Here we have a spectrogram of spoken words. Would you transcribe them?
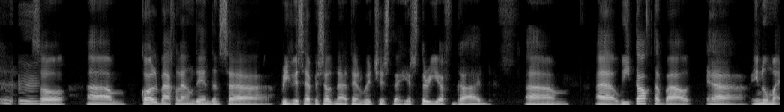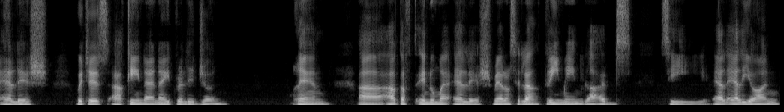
Mm-mm. So, um, call back lang din dun sa previous episode natin which is the history of God. Um, uh, we talked about uh, Enuma Elish which is a Canaanite religion. And uh, out of Enuma Elish, meron silang three main gods. Si El Elyon,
